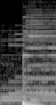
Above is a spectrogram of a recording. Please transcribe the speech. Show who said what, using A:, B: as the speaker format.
A: Bye.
